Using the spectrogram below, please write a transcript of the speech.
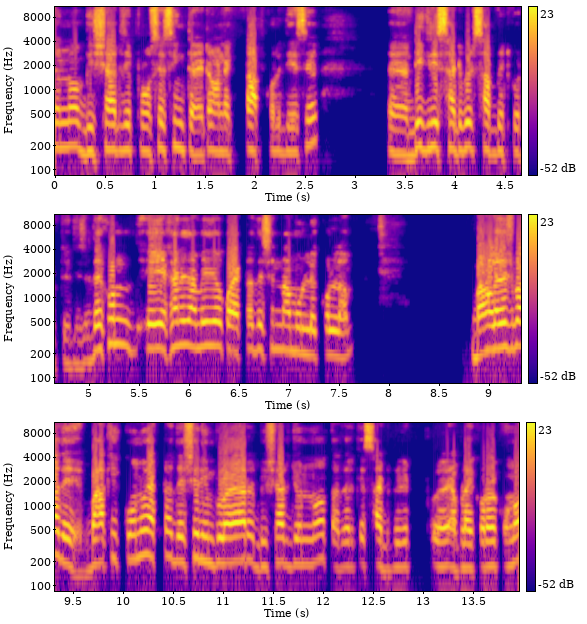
জন্য ভিসার যে প্রসেসিংটা এটা অনেক টাফ করে দিয়েছে ডিগ্রি সার্টিফিকেট সাবমিট করতে দিয়েছে। দেখুন এখানে আমি কয়েকটা দেশের নাম উল্লেখ করলাম, বাংলাদেশ বাদে বাকি কোনো একটা দেশের এমপ্লয়ার ভিসার জন্য তাদেরকে সার্টিফিকেট অ্যাপ্লাই করার কোনো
